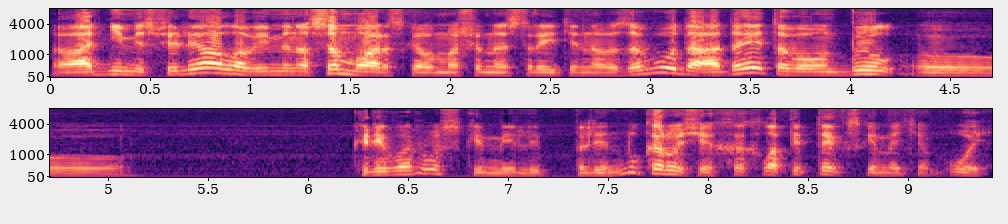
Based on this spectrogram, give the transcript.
одним из филиалов именно Самарского машиностроительного завода, а до этого он был э, Криворусским или, блин, ну, короче, Хохлопитекским этим, ой,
